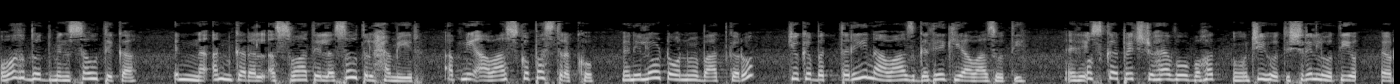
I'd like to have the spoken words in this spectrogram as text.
وغد من صوتک ان انکر الاسوات لصوت الحمیر اپنی آواز کو پست رکھو۔ یعنی لو ٹون میں بات کرو، کیونکہ بدترین آواز گدھے کی آواز ہوتی۔ یعنی اس کا پچ جو ہے وہ بہت اونچی ہوتی، شرل ہوتی اور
